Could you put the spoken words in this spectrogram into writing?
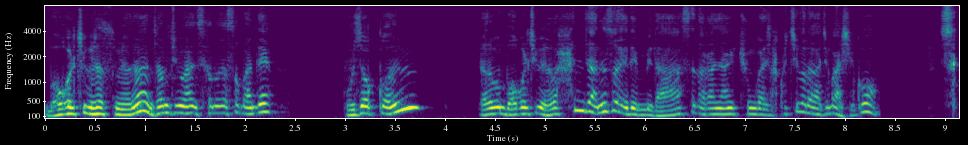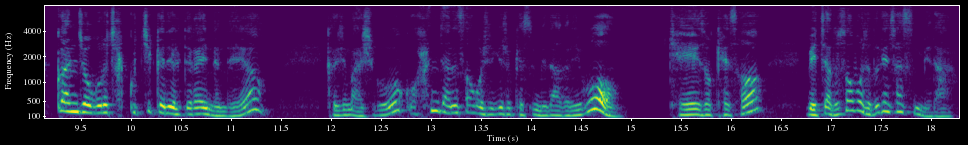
먹을 찍으셨으면은 저는 지금 한 서너 장 써봤는데 무조건 여러분 먹을 찍으셔서 한 잔은 써야 됩니다. 쓰다가 그냥 중간에 자꾸 찍어나가지 마시고 습관적으로 자꾸 찍게 될 때가 있는데요. 그러지 마시고 꼭 한 잔은 써보시는 게 좋겠습니다. 그리고 계속해서 몇 자도 써보셔도 괜찮습니다.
